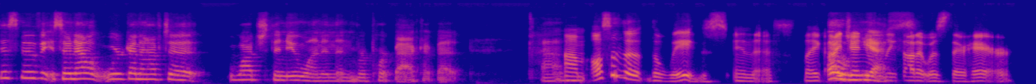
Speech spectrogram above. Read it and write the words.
this movie. So now we're going to have to watch the new one and then report back, I bet. Um, Um, also the the wigs in this. Like I Oh, genuinely yes. thought it was their hair.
